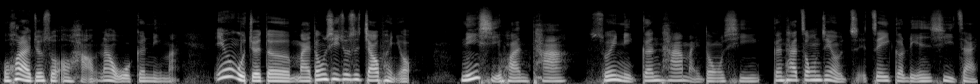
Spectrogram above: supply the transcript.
我后来就说哦好，那我跟你买，因为我觉得买东西就是交朋友，你喜欢他。所以你跟他买东西，跟他中间有这这一个联系在，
